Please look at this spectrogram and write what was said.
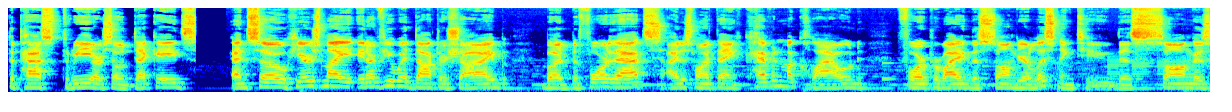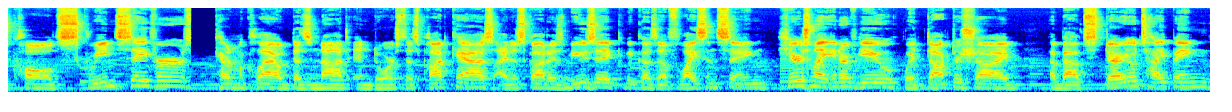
the past three or so decades. And so here's my interview with Dr. Scheib. But before that, I just want to thank Kevin MacLeod for providing the song you're listening to. This song is called Screensavers. Kevin MacLeod does not endorse this podcast. I just got his music because of licensing. Here's my interview with Dr. Scheib about stereotyping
